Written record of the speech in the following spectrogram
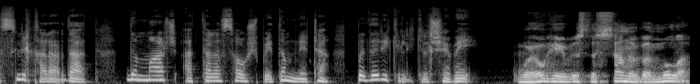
اصلي قرارداد د مارچ 1318 نیټه په دری کې لیکل شوی Well, he was the son of a mullah,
